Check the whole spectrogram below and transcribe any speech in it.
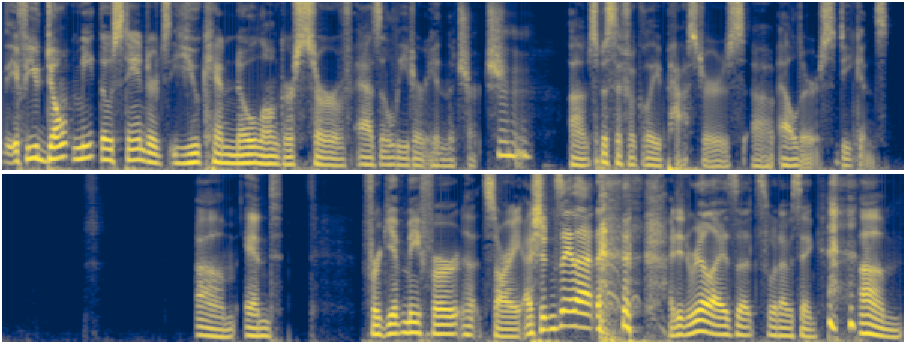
if you don't meet those standards, you can no longer serve as a leader in the church, Mhm. um, specifically pastors, uh, elders, deacons. Um, and forgive me for uh, sorry, I shouldn't say that. I didn't realize that's what I was saying. Um,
